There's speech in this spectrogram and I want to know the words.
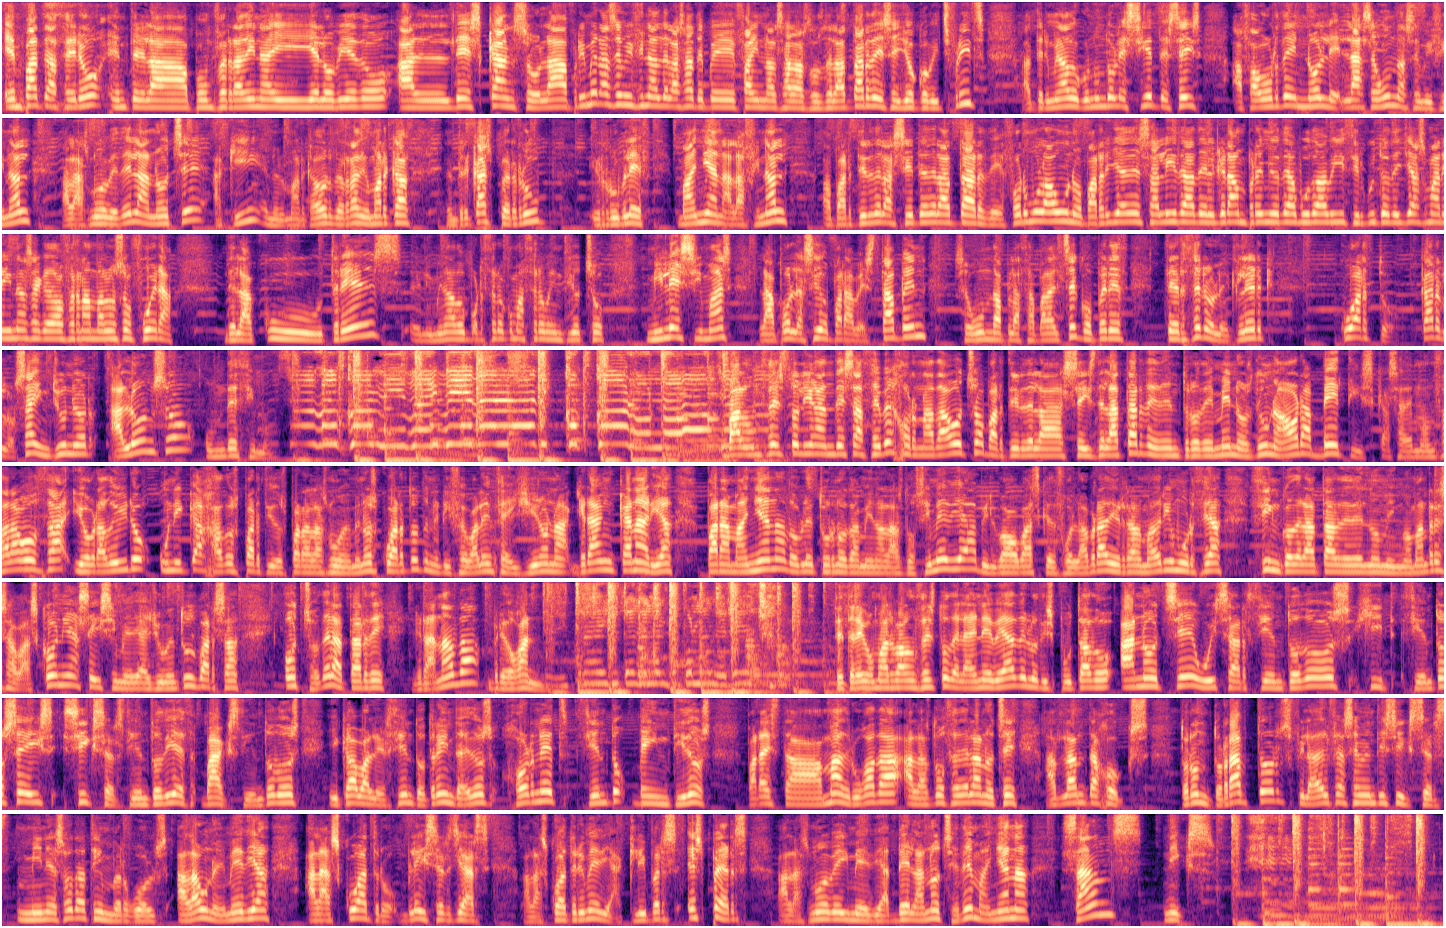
Empate a cero entre la Ponferradina y el Oviedo al descanso. La primera semifinal de las ATP Finals a las 2 de la tarde, ese Djokovic Fritz, ha terminado con un doble 7-6 a favor de Nole. La segunda semifinal a las 9 de la noche, aquí en el marcador de Radio Marca, entre Casper Rupp y Rublev. Mañana la final a partir de las 7 de la tarde. Fórmula 1, parrilla de salida del Gran Premio de Abu Dhabi, circuito de Jazz Marina. Se ha quedado Fernando Alonso fuera de la Q3, eliminado por 0,028 milésimas. La pole ha sido para Verstappen, segunda plaza para el Checo Pérez, tercero Leclerc, cuarto Carlos Sainz Jr., Alonso, un décimo. Baloncesto Liga Endesa CB, jornada 8, a partir de las 6 de la tarde, dentro de menos de una hora, Betis, Casa de Monzaragoza y Obradoiro, Unicaja, dos partidos para las 9 menos cuarto, Tenerife, Valencia y Girona, Gran Canaria. Para mañana, doble turno también a las 12 y media, Bilbao, Vázquez, Fuenlabrada y Real Madrid, Murcia, 5 de la tarde del domingo, Manresa, Basconia, 6 y media, Juventud, Barça, 8 de la tarde, Granada, Breogán. Te traigo más baloncesto de la NBA de lo disputado anoche. Wizards 102, Heat 106, Sixers 110, Bucks 102 y Cavaliers 132, Hornets 122. Para esta madrugada a las 12 de la noche, Atlanta Hawks, Toronto Raptors, Philadelphia 76ers, Minnesota Timberwolves a la una y media, a las 4 Blazers Jazz, a las 4 y media Clippers Spurs, a las 9 y media de la noche de mañana Suns Knicks.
